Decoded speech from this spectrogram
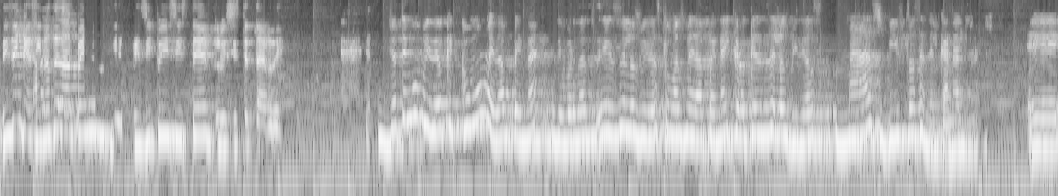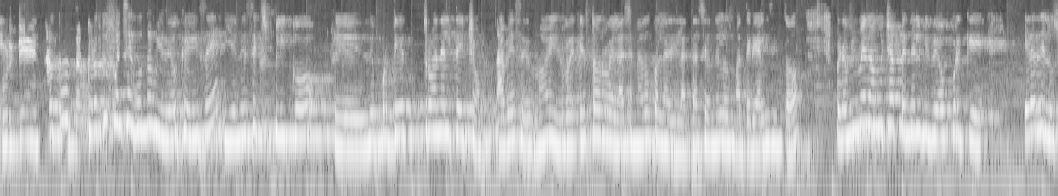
Dicen que si no te da pena lo que al principio hiciste, lo hiciste tarde. Yo tengo un video que como me da pena, de verdad es de los videos que más me da pena y creo que es de los videos más vistos en el canal. Eh, ¿Por qué? Creo que, fue el segundo video que hice y en ese explico eh, de por qué truena el techo a veces, ¿no? Y esto relacionado con la dilatación de los materiales y todo. Pero a mí me da mucha pena el video porque era de los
